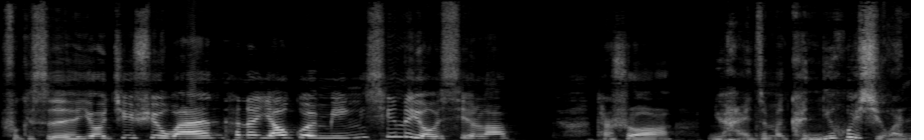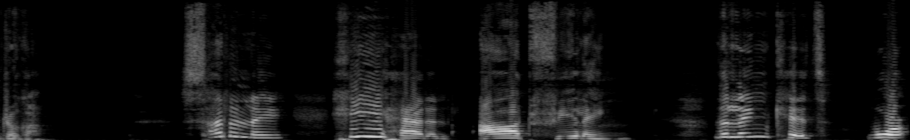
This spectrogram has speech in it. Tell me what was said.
福克斯又继续玩他那摇滚明星的游戏了。他说：“女孩子们肯定会喜欢这个。” Suddenly, he had an odd feeling. The Ling kids were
